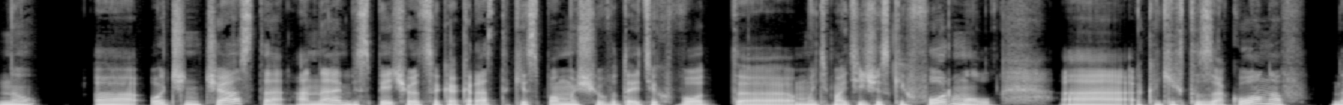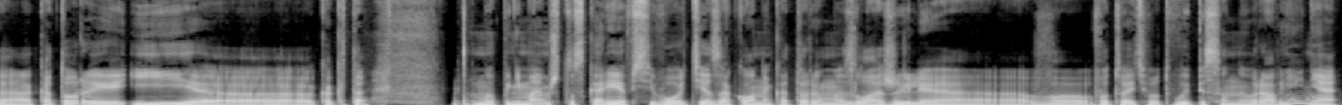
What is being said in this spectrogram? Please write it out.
Ну, очень часто она обеспечивается как раз-таки с помощью вот этих вот э, математических формул, а, каких-то законов, да, которые и э, как-то... Мы понимаем, что, скорее всего, те законы, которые мы заложили э, в вот эти вот выписанные уравнения,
